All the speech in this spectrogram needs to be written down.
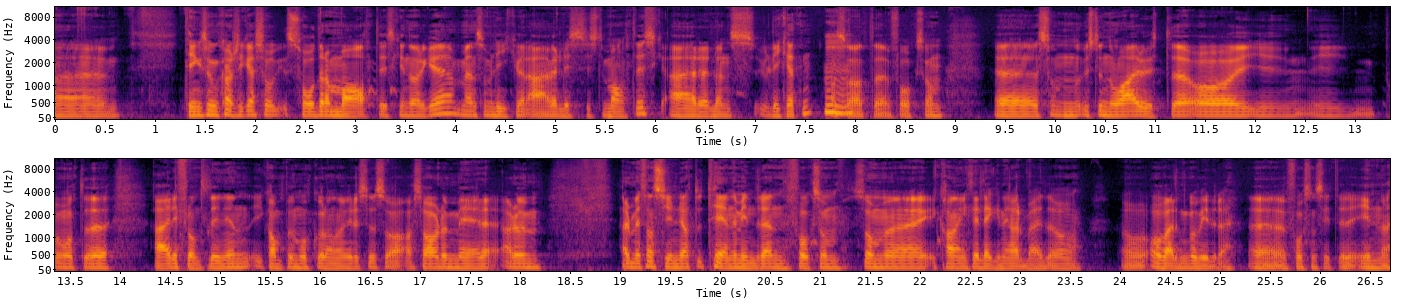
eh, ting som kanskje ikke er så, så dramatisk i Norge, men som likevel er veldig systematisk, er lønnsulikheten. Altså at folk som, som Hvis du nå er ute og i, i, på en måte er i frontlinjen i kampen mot koronaviruset, så, så har du mer, er du er det mer sannsynlig at du tjener mindre enn folk som, som eh, kan egentlig legge ned arbeidet og, og, og verden går videre. Eh, folk som sitter inne.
